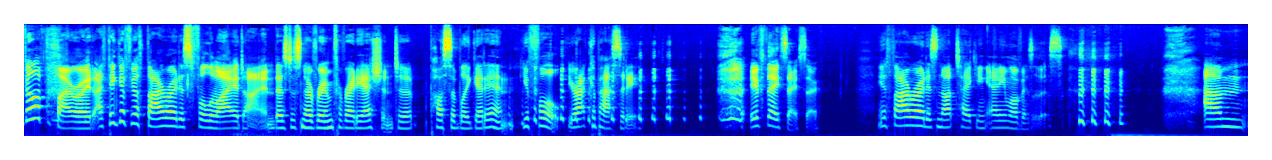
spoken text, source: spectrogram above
Fill up the thyroid. I think if your thyroid is full of iodine, there's just no room for radiation to possibly get in. You're full. You're at capacity. If they say so. Your thyroid is not taking any more visitors. Um,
